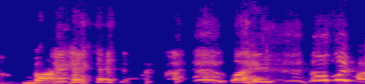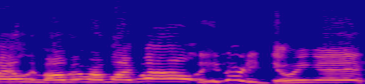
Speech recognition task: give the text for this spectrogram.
but like that was like my only moment where I'm like, well, he's already doing it.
